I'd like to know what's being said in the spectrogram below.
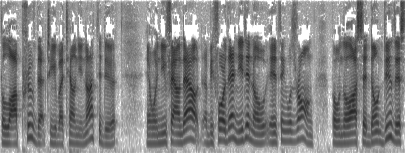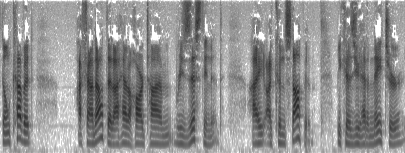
The law proved that to you by telling you not to do it. And when you found out, uh, before then, you didn't know anything was wrong. But when the law said, don't do this, don't covet, I found out that I had a hard time resisting it. I, I couldn't stop it because you had a nature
